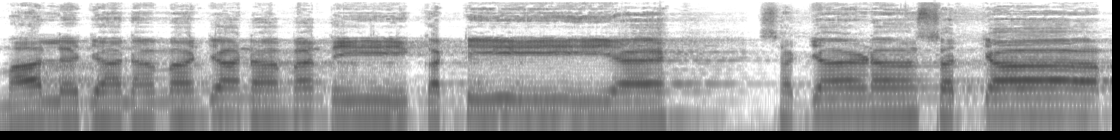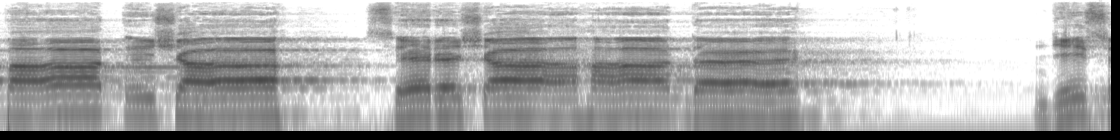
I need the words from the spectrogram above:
ਮਲ ਜਨਮ ਜਨਮ ਦੀ ਕੱਟੀਐ। ਸੱਜਣ ਸੱਚਾ ਪਾਤਸ਼ਾਹ, ਸਿਰ ਸ਼ਾਹਾਂਦੈ ਜਿਸ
